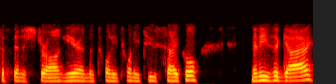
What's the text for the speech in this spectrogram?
to finish strong here in the 2022 cycle. And he's a guy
